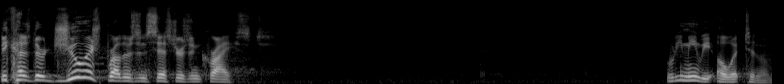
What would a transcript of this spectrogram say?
because they're Jewish brothers and sisters in Christ. What do you mean we owe it to them?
